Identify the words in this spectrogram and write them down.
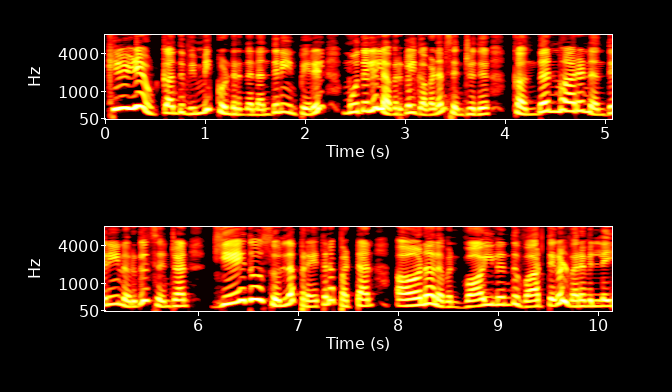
கீழே உட்கார்ந்து விம்மிக் கொண்டிருந்த நந்தினியின் பேரில் முதலில் அவர்கள் கவனம் சென்றது. கந்தன்மாறன் நந்தினியின் அருகில் சென்றான். ஏதோ சொல்ல பிரயத்தனப்பட்டான். ஆனால் அவன் வாயிலிருந்து வார்த்தைகள் வரவில்லை.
